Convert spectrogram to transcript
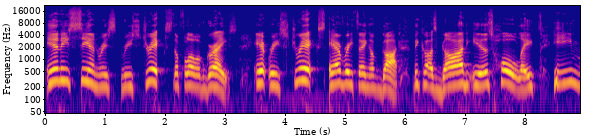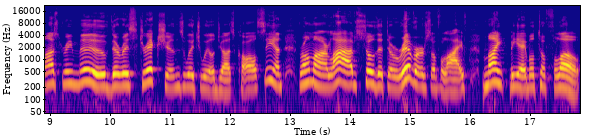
any sin res- restricts the flow of grace. It restricts everything of God. Because God is holy, He must remove the restrictions, which we'll just call sin, from our lives so that the rivers of life might be able to flow.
